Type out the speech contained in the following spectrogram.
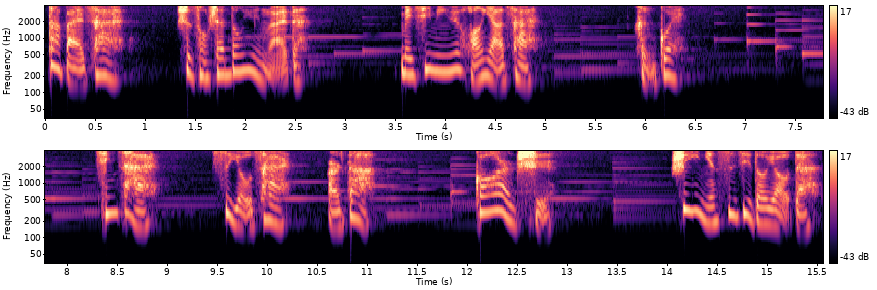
大白菜是从山东运来的，美其名曰黄芽菜，很贵。青菜似油菜而大，高二尺，是一年四季都有的，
